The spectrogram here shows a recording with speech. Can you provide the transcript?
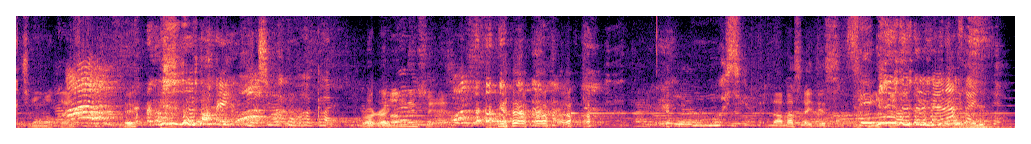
一番若い。え？一番若い。若い。何年生？面白い。七歳です。七歳って。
